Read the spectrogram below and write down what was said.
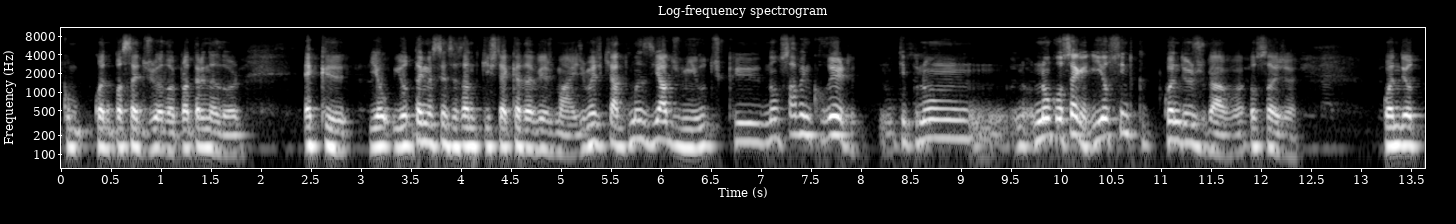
com- quando passei de jogador para treinador é que eu, eu tenho a sensação de que isto é cada vez mais, mas que há demasiados miúdos que não sabem correr, tipo, não, não conseguem. E eu sinto que quando eu jogava, ou seja, quando eu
